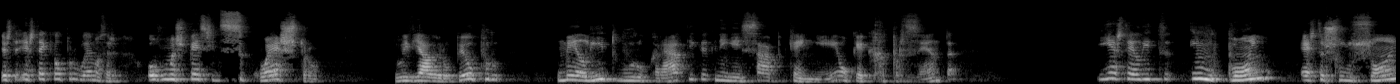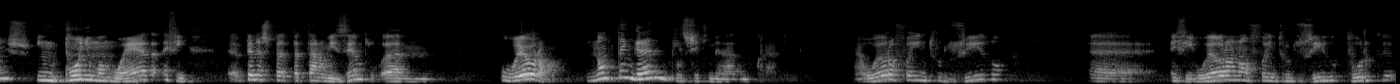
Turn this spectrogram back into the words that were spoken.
Este, este é que é o problema. Ou seja, houve uma espécie de sequestro do ideal europeu por uma elite burocrática que ninguém sabe quem é ou o que é que representa. E esta elite impõe estas soluções, impõe uma moeda. Enfim, apenas para, para dar um exemplo, um, o euro não tem grande legitimidade democrática. O euro foi introduzido. Uh, enfim, o euro não foi introduzido porque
